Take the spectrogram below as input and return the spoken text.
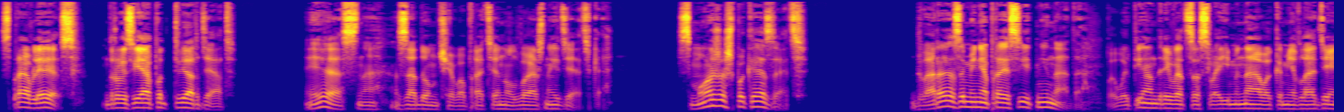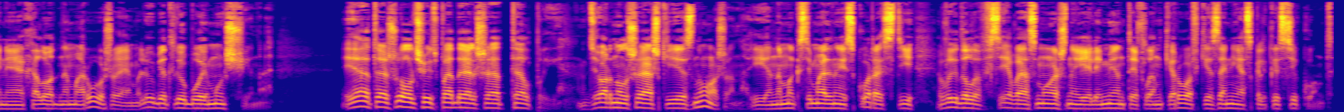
Справляюсь. Друзья подтвердят. «Ясно», — задумчиво протянул важный дядька. «Сможешь показать?» Два раза меня просить не надо. Повыпендриваться своими навыками владения холодным оружием любит любой мужчина. Я отошел чуть подальше от толпы, дернул шашки из ножен и на максимальной скорости выдал все возможные элементы фланкировки за несколько секунд.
